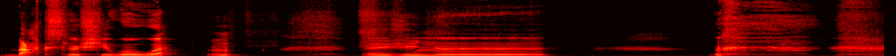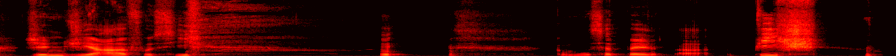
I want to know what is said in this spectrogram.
Barks, le chihuahua. J'ai une... Euh, j'ai une girafe aussi. Comment ça s'appelle? Ah, Piche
